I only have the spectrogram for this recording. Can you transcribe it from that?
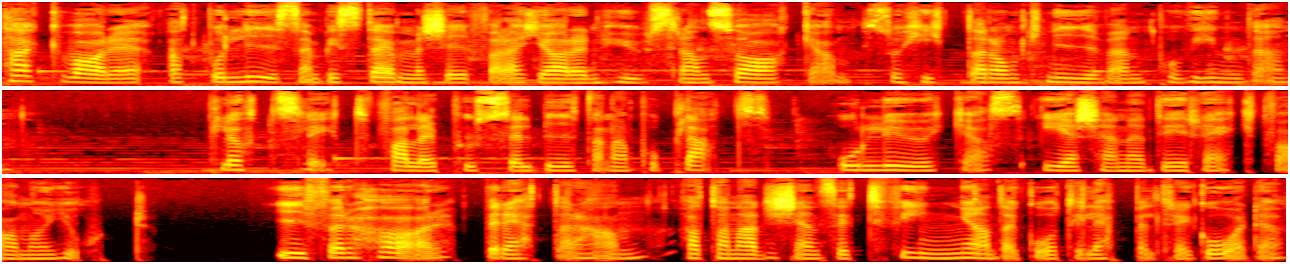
Tack vare att polisen bestämmer sig för att göra en husrannsakan så hittar de kniven på vinden. Plötsligt faller pusselbitarna på plats och Lukas erkänner direkt vad han har gjort. I förhör berättar han att han hade känt sig tvingad att gå till äppelträdgården.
